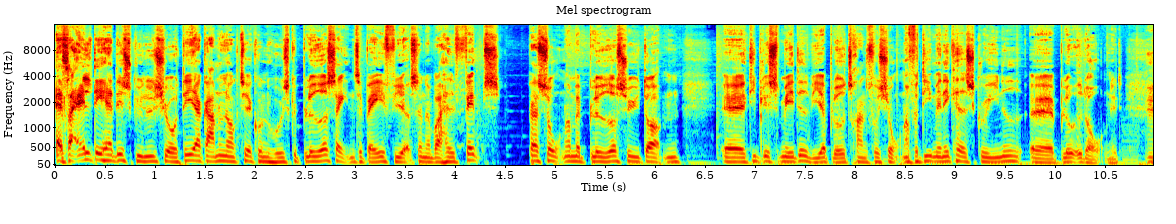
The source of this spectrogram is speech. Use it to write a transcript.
Altså alt det her, det skyldes jo, det er jeg gammel nok til at kunne huske, blødersagen tilbage i 80'erne, hvor 90 personer med blødersygdommen, øh, de blev smittet via blodtransfusioner, fordi man ikke havde screenet øh, blodet ordentligt. Mm.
